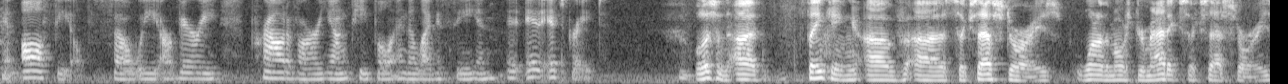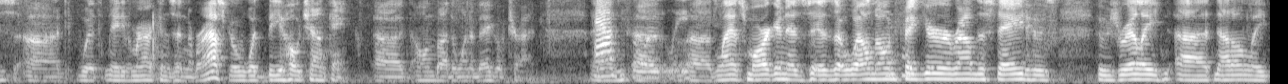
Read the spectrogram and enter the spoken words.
in all fields. So we are very proud of our young people and the legacy, and it, it, it's great. Well, listen, uh, thinking of uh, success stories, one of the most dramatic success stories uh, with Native Americans in Nebraska would be Ho Chunk Inc., uh, owned by the Winnebago tribe. And, uh, Absolutely. Uh, Lance Morgan is, is a well known figure around the state who's who's really uh, not only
